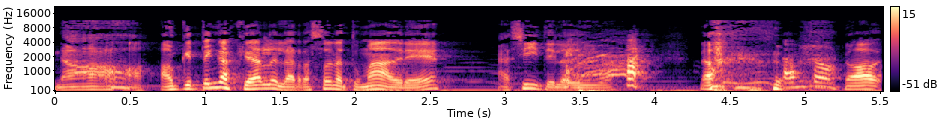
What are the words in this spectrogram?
No, aunque tengas que darle la razón a tu madre, ¿eh? Así te lo digo. No, ¿Tanto? no,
